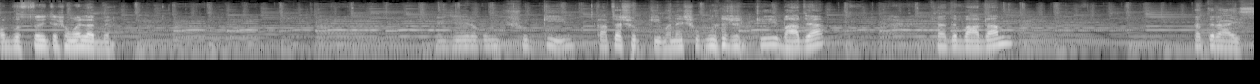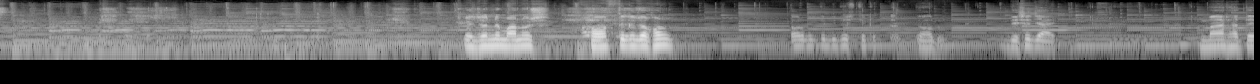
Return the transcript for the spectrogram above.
অভ্যস্ত হইতে সময় লাগবে এই যে এরকম শুটকি কাঁচা শুটকি মানে শুকনো শুটকি ভাজা সাথে বাদাম সাথে রাইস। এই জন্য মানুষ শহর থেকে যখন শহর বলতে বিদেশ থেকে দেশে যায়, মার হাতে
